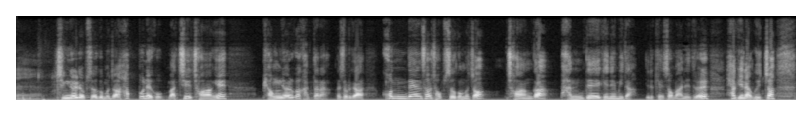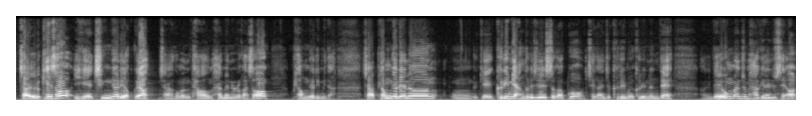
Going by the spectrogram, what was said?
에, 직렬 접속은 뭐죠? 합분의 곱. 마치 저항의 병렬과 같더라. 그래서 우리가 콘덴서 접속은 뭐죠? 저항과 반대의 개념이다. 이렇게 해서 많이들 확인하고 있죠. 자, 이렇게 해서 이게 직렬이었고요. 자, 그러면 다음 화면으로 가서 병렬입니다. 자, 병렬에는 음, 이렇게 그림이 안 그려져 있어 갖고 제가 이제 그림을 그렸는데 어, 내용만 좀 확인해 주세요.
